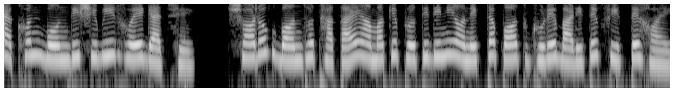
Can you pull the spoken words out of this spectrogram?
এখন বন্দি শিবির হয়ে গেছে। সড়ক বন্ধ থাকায় আমাকে প্রতিদিনই অনেকটা পথ ঘুরে বাড়িতে ফিরতে হয়।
